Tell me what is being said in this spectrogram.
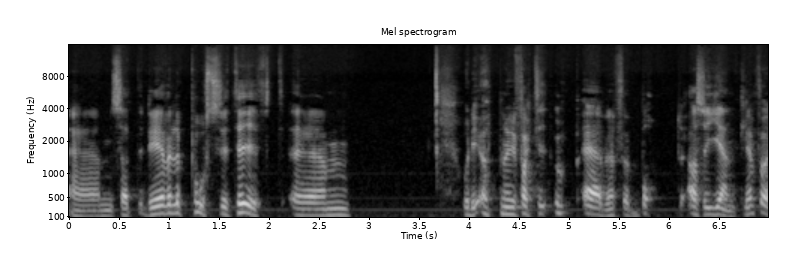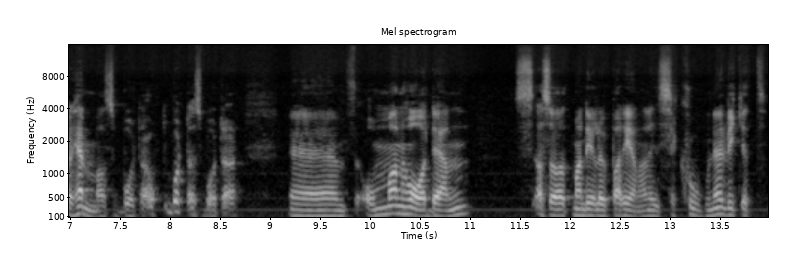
Ehm, så att det är väl positivt. Ehm, och det öppnar ju faktiskt upp även för bort, alltså egentligen för hemmasupportrar och bortasupportrar. För om man har den, alltså att man delar upp arenan i sektioner, vilket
